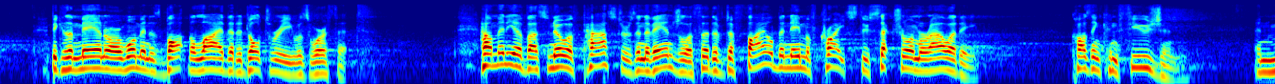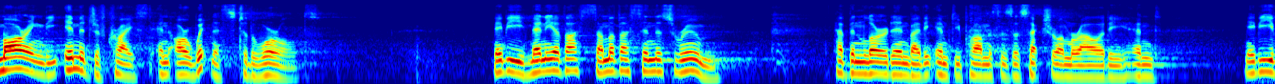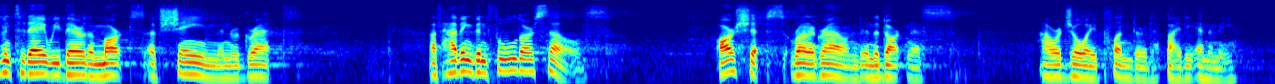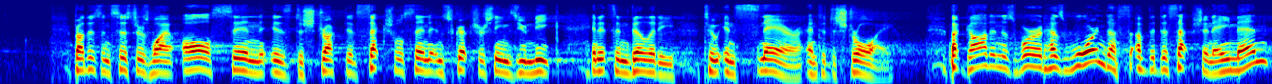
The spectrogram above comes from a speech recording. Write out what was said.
because a man or a woman has bought the lie that adultery was worth it. How many of us know of pastors and evangelists that have defiled the name of Christ through sexual immorality, causing confusion and marring the image of Christ and our witness to the world? Maybe many of us, some of us in this room, have been lured in by the empty promises of sexual immorality, and maybe even today we bear the marks of shame and regret of having been fooled ourselves our ships run aground in the darkness, our joy plundered by the enemy. Brothers and sisters, while all sin is destructive, sexual sin in Scripture seems unique in its ability to ensnare and to destroy. But God in His Word has warned us of the deception. Amen?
